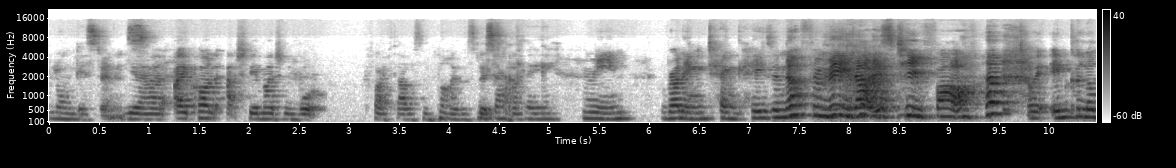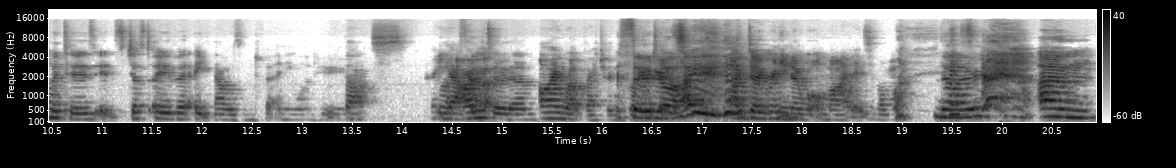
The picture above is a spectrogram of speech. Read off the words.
long distance. Yeah, I can't actually imagine what 5,000 miles looks like. exactly. I mean, running 10k is enough for me. That is too far. Oh, in kilometres, it's just over 8,000 for anyone who. That's yeah. I'm. than- I work better in So do. I. I don't really know what a mile is if I'm honest. No. Um,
